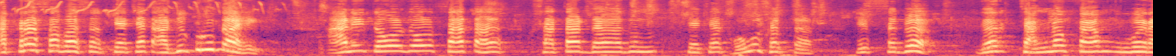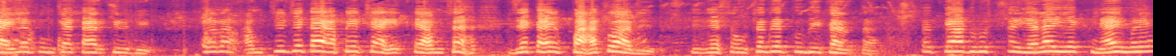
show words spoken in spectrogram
अकरा सभासद त्याच्यात अधिकृत आहे. आणि जवळजवळ सात सात आठ दहा अजून त्याच्यात होऊ शकतात. हे सगळं जर चांगलं काम उभं राहिलं तुमच्या कारकिर्दीत तर आमची जे काही अपेक्षा आहेत ते आमचा जे काही पाहतो आम्ही ते जे संसदेत तुम्ही करता तर त्या दृष्टीनं याला एक न्याय मिळेल.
